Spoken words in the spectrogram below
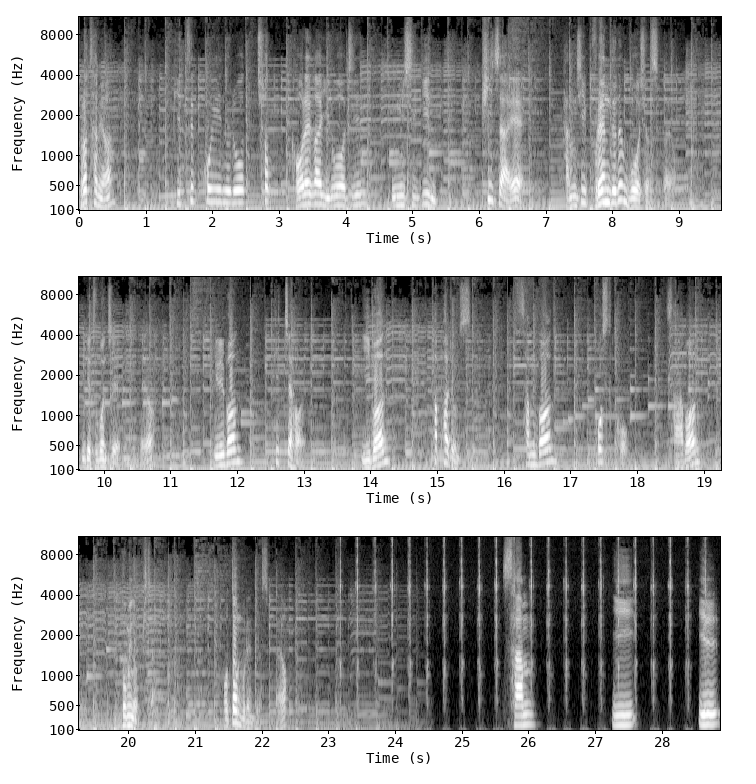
그렇다면 비트코인으로 첫 거래가 이루어진 음식인 피자의 당시 브랜드는 무엇이었을까요? 이게 두 번째 문제인데요. 1번 피자헛, 2번 파파존스, 3번 포스트코, 4번 도미노 피자. 어떤 브랜드였을까요? 3, 2, 1.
